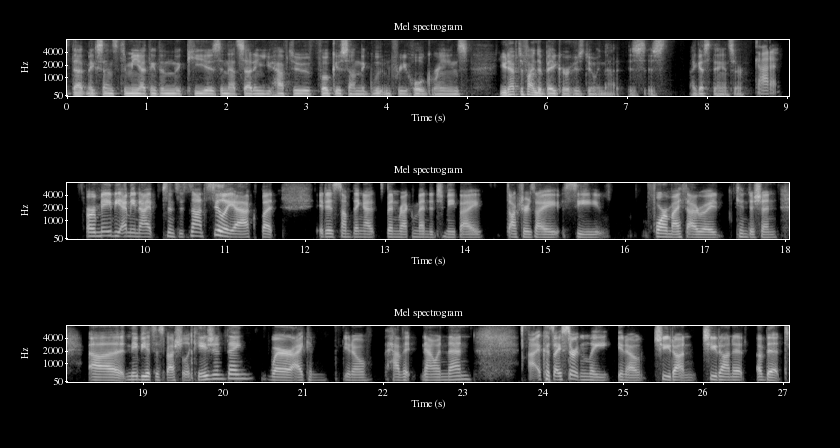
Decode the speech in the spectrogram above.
that makes sense to me. I think then the key is in that setting, you have to focus on the gluten free whole grains. You'd have to find a baker who's doing that, is, is I guess the answer. Got it. Or maybe, I mean, I, since it's not celiac, but it is something that's been recommended to me by doctors I see for my thyroid condition. Uh, maybe it's a special occasion thing where I can, you know, have it now and then. Because I certainly, you know, cheat on cheat on it a bit.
